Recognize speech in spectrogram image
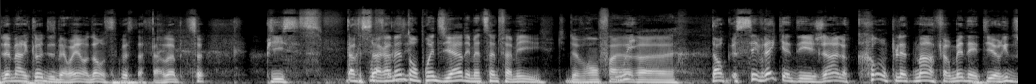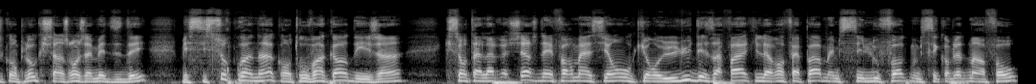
là, Marie-Claude dit, ben voyons donc, c'est quoi cette affaire-là? Puis ça. Puis, ça ramène ton point d'hier des médecins de famille qui devront faire... Euh, donc, c'est vrai qu'il y a des gens là, complètement enfermés dans les théories du complot qui changeront jamais d'idée, mais c'est surprenant qu'on trouve encore des gens qui sont à la recherche d'informations ou qui ont lu des affaires qui leur ont fait peur, même si c'est loufoque, même si c'est complètement faux.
